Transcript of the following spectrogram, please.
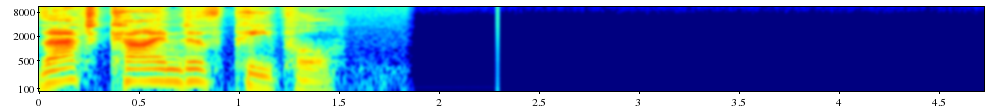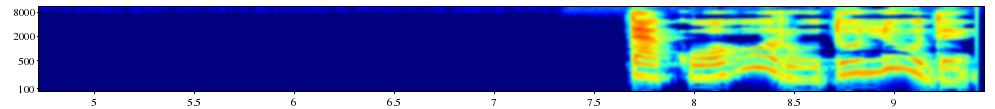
That kind of people. Такого роду люди.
